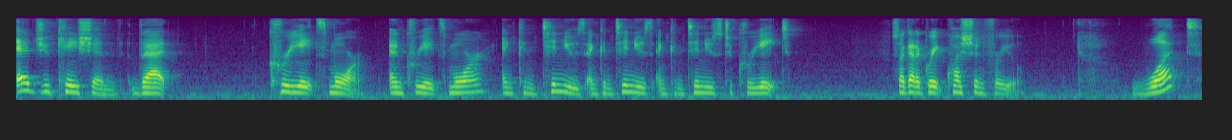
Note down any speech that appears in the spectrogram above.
education that creates more and creates more and continues and continues and continues to create. So I got a great question for you. What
